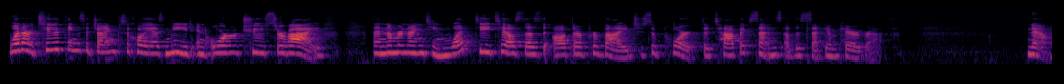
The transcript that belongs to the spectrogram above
what are two things that giant sequoias need in order to survive? And number 19, what details does the author provide to support the topic sentence of the second paragraph? Now,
